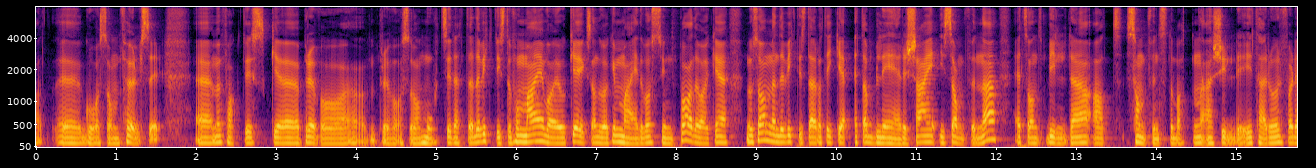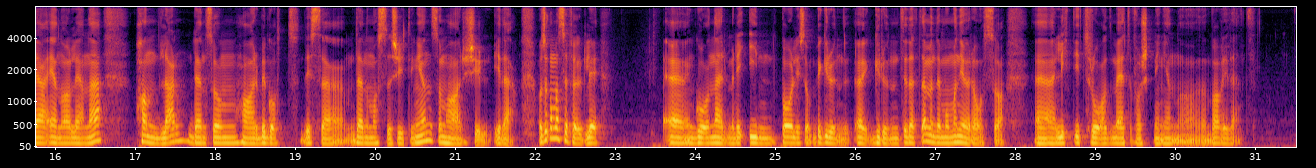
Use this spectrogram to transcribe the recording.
gå som følelser, men faktisk prøve å, prøve å motsi dette. Det viktigste for meg var jo ikke, ikke det var ikke meg det var synd på, det var ikke noe sånt, men det viktigste er at det ikke etablerer seg i samfunnet et sånt bilde at samfunnsdebatten er skyldig i terror, for det er ene og alene handleren, den som har begått disse, denne masseskytingen, som har skyld i det. Og så kan man selvfølgelig eh, gå nærmere inn på liksom eh, grunnen til dette, men det må man gjøre også eh, litt i tråd med etterforskningen og hva vi vet.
